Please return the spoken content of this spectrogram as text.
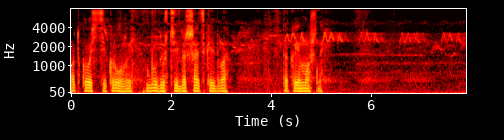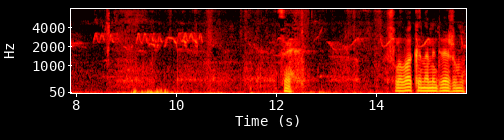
от кості круглий, будущий Бершацький 2. Такий мощний. Це словаки на медвежому.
